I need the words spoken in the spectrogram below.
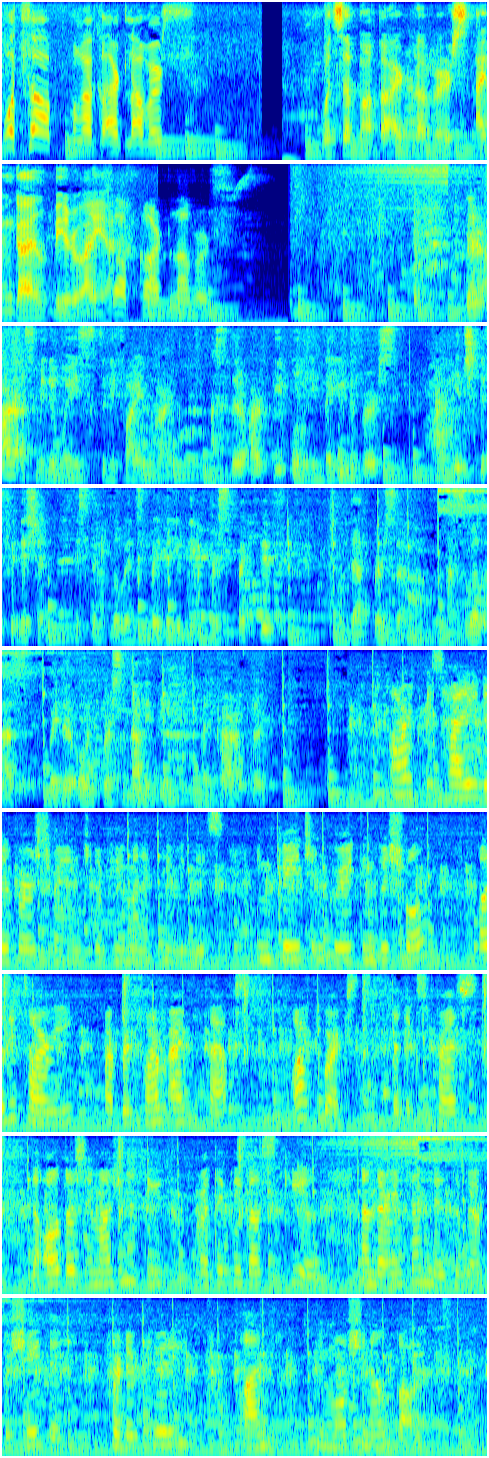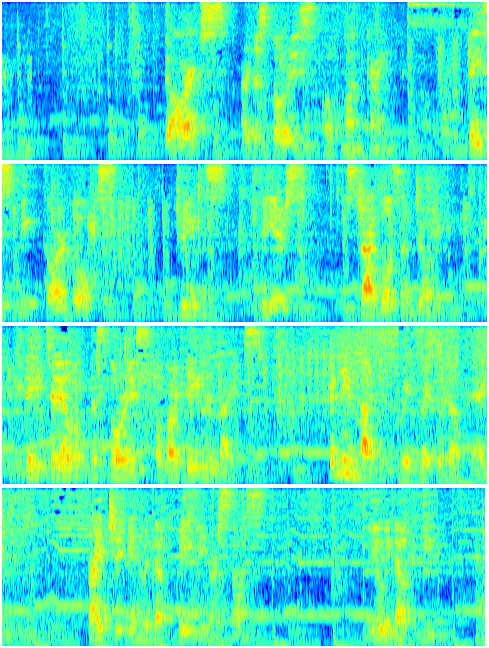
What's up mga ka-art lovers? What's up mga ka-art lovers? I'm Gail Biro Aya. What's up, card lovers? There are as many ways to define art as there are people in the universe, and each definition is influenced by the unique perspective of that person, as well as by their own personality and character. Art is highly diverse range of human activities engaged in creating visual, auditory, or perform artifacts, artworks that express the author's imaginative or technical skill and are intended to be appreciated for their beauty and emotional power. The arts are the stories of mankind. They speak to our hopes, dreams, fears, struggles, and joy. They tell the stories of our daily lives. Can you imagine kwek kwek without egg? Fried chicken without gravy or sauce? You without me,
